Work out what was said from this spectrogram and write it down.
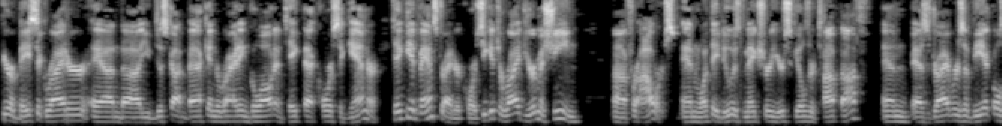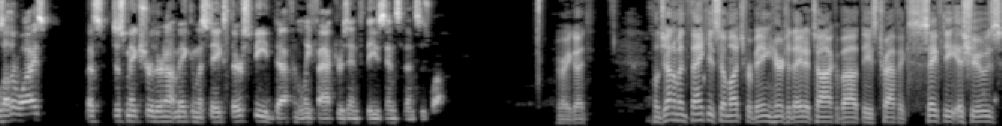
If you're a basic rider and uh, you've just gotten back into riding, go out and take that course again or take the advanced rider course. You get to ride your machine uh, for hours. And what they do is make sure your skills are topped off. And as drivers of vehicles, otherwise, let's just make sure they're not making mistakes. Their speed definitely factors into these incidents as well. Very good. Well, gentlemen, thank you so much for being here today to talk about these traffic safety issues.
